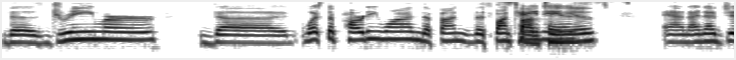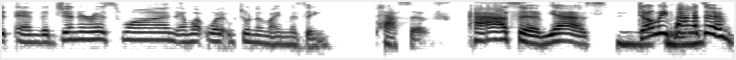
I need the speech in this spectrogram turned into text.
the dreamer, the what's the party one? The fun, the spontaneous, and I know and the generous one. And what what which one am I missing? passive. Passive, yes. Don't be Mhm. passive.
